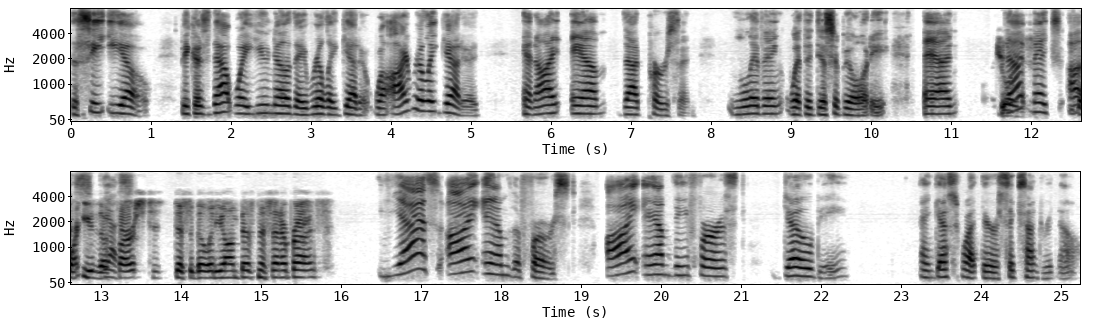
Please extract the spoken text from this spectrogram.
the CEO, because that way you know they really get it. Well, I really get it, and I am that person living with a disability. And Joyce, that makes us. Weren't you the yes. first disability owned business enterprise? Yes, I am the first. I am the first DOBE. And guess what? There are 600 now.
